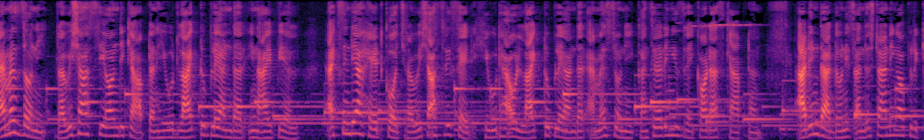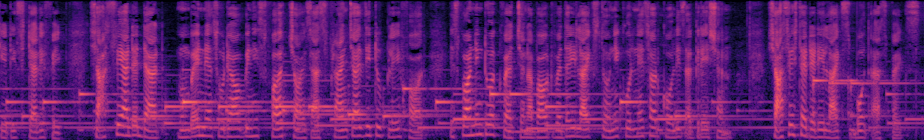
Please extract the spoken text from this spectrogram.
MS Dhoni, Ravi Shastri on the captain he would like to play under in IPL. Ex-India head coach Ravi Shastri said he would have liked to play under MS Dhoni considering his record as captain, adding that Dhoni's understanding of cricket is terrific. Shastri added that Mumbai Indians would have been his first choice as franchisee to play for, responding to a question about whether he likes Dhoni coolness or Kohli's aggression. Shastri stated he likes both aspects.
